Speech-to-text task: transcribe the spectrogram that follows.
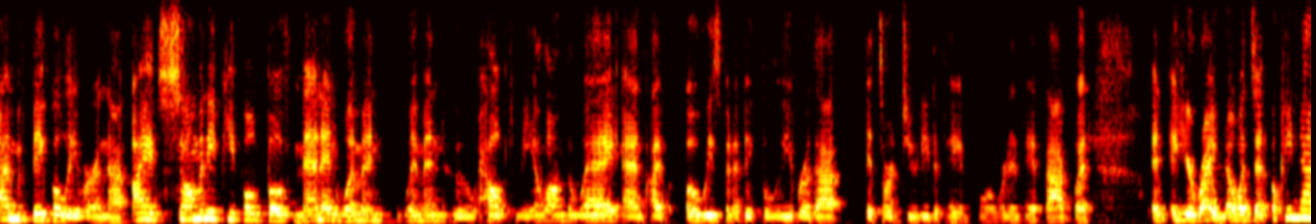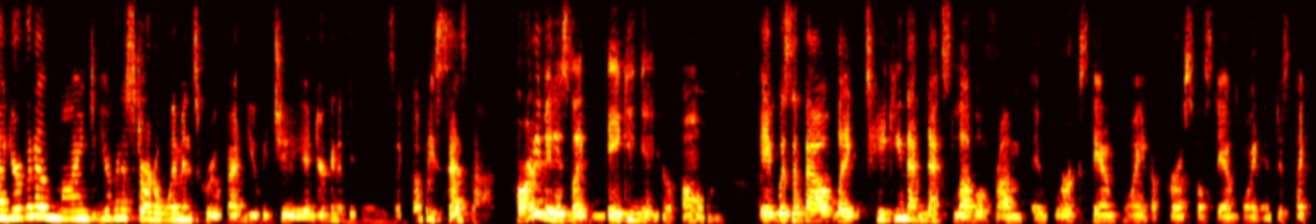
I'm a big believer in that. I had so many people, both men and women, women who helped me along the way. And I've always been a big believer that it's our duty to pay it forward and pay it back. But and you're right. No one said, okay, now you're going to mind, you're going to start a women's group at UEG and you're going to do, it's like, nobody says that part of it is like making it your own. It was about like taking that next level from a work standpoint a personal standpoint and just like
